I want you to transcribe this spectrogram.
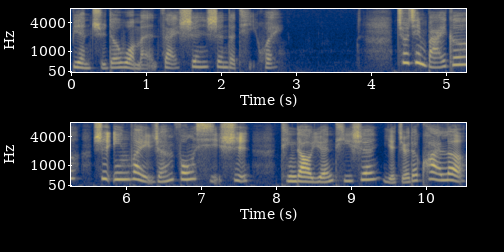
便值得我们再深深的体会。究竟白鸽是因为人逢喜事，听到猿啼声也觉得快乐，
